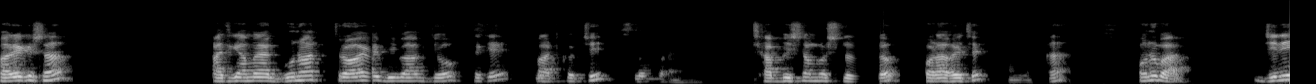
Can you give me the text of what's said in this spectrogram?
হরে কৃষ্ণ। আজকে আমরা গুণত্রয় বিভাগ যোগ থেকে পাঠ করছি। শ্লোক ছাব্বিশ নম্বর শ্লোক পড়া হয়েছে। হ্যাঁ? অনুবাদ যিনি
